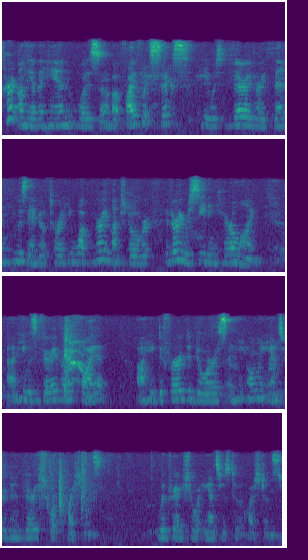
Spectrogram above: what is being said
Kurt, on the other hand, was about five foot six. He was very, very thin. He was ambulatory. He walked very hunched over, a very receding hairline. And he was very, very quiet. Uh, he deferred to Doris, and he only answered in very short questions, with very short answers to the questions.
